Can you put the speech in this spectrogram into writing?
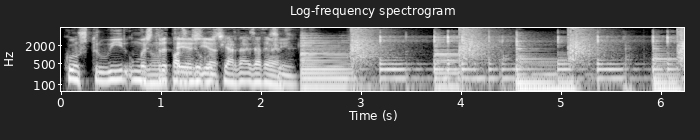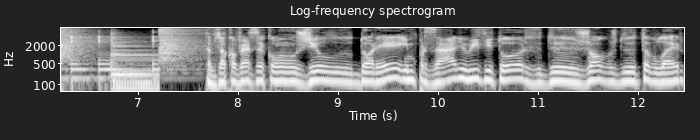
construir uma Não podes estratégia. negociar nada, exatamente. Sim. Estamos à conversa com Gil Doré, empresário editor de jogos de tabuleiro.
